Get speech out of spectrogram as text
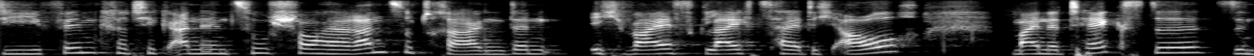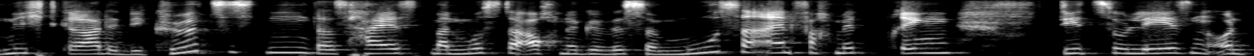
die Filmkritik an den Zuschauer heranzutragen. Denn ich weiß gleichzeitig auch, meine Texte sind nicht gerade die kürzesten. Das heißt, man muss da auch eine gewisse Muße einfach mitbringen, die zu lesen. Und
